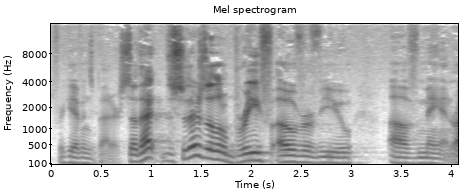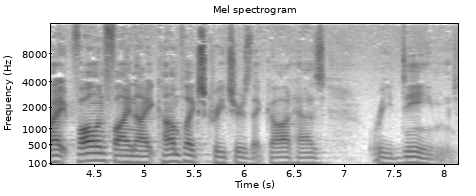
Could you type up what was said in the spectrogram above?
Forgiven's better. So, that, so there's a little brief overview of man, right? Fallen, finite, complex creatures that God has redeemed.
